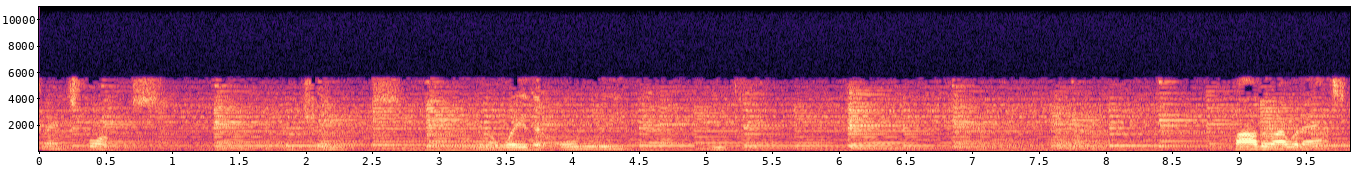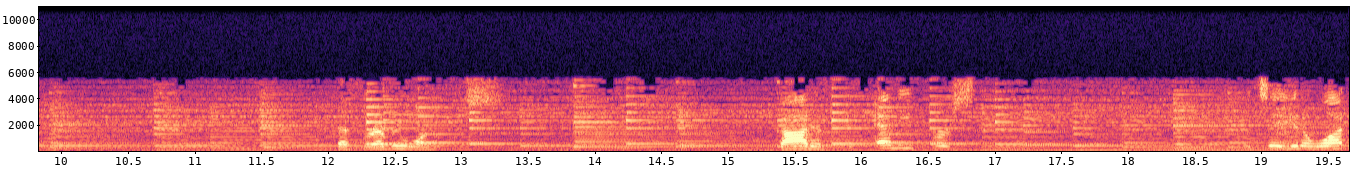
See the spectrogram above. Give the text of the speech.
Transform us and change us in a way that only you can. Father, I would ask that for every one of us, God, if, if any person would say, you know what,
